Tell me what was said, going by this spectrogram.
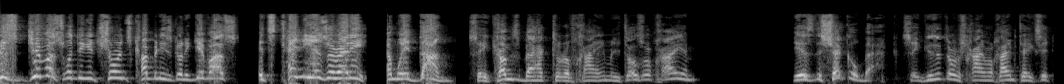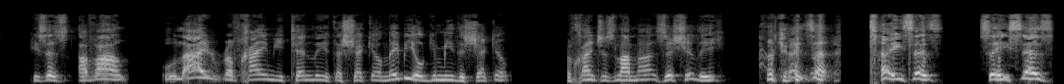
Just give us what the insurance company is going to give us. It's 10 years already and we're done. So he comes back to Rav Chaim and he tells Rav Chaim, here's the shekel back. So he gives it to Rav Chaim. Rav Chaim takes it. He says, Aval, ulai Rav Chaim yiten li et shekel. Maybe you'll give me the shekel. Rav Chaim says, lama zesheli. Okay, so, so he says, so he says,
